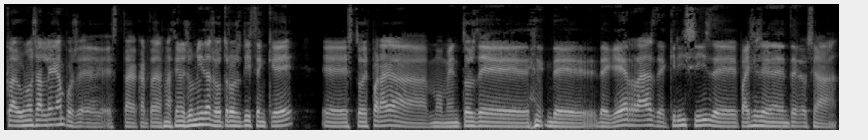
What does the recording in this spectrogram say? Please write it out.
claro, unos alegan, pues, eh, esta Carta de las Naciones Unidas, otros dicen que eh, esto es para momentos de, de, guerras, de crisis, de países, o sea,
